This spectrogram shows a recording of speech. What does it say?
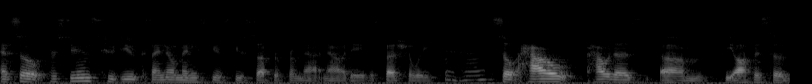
And so, for students who do, because I know many students do suffer from that nowadays, especially. Mm-hmm. So, how how does um, the Office of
